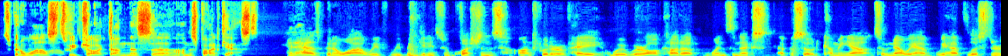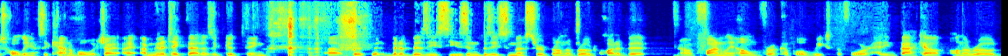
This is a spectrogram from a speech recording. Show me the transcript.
It's been a while since we've talked on this uh, on this podcast. It has been a while. We've we've been getting some questions on Twitter of, "Hey, we're, we're all caught up. When's the next episode coming out?" So now we have we have listeners holding us accountable, which I, I am going to take that as a good thing. uh, but it's been, been, a busy season, busy semester. Been on the road quite a bit. Uh, finally home for a couple of weeks before heading back out on the road.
